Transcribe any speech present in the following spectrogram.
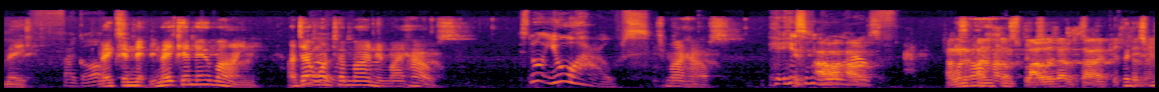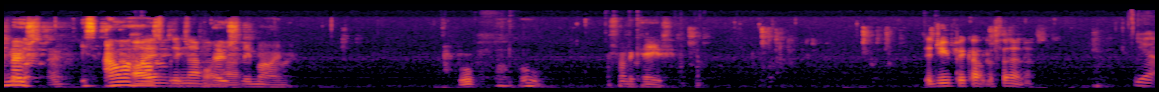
me. faggot? Make a make a new mine. I don't want a mine in my house. It's not your house. It's my house. It isn't our your house. house. I'm gonna It's our plant some house, flowers outside just But to it's make most- look nice. It's our house, but it's that one, mostly mine. Ooh. Oh, I found a cave. Did you pick up the furnace? Yeah.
